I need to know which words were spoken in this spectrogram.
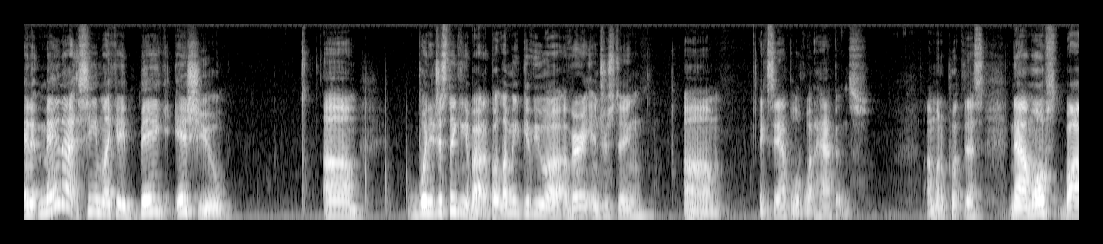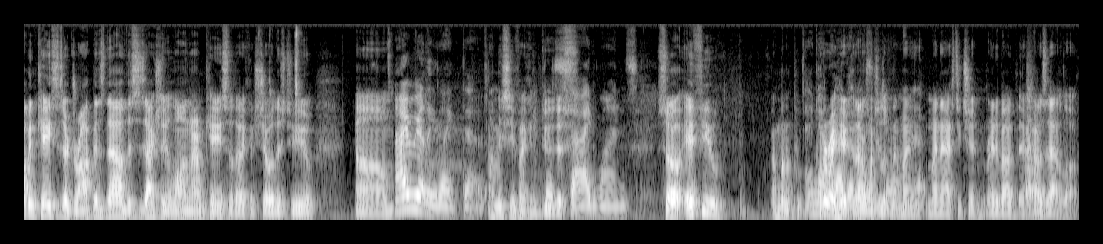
and it may not seem like a big issue. Um, when you're just thinking about it, but let me give you a, a very interesting um, example of what happens. I'm going to put this now. Most bobbin cases are drop-ins now. This is actually a long arm case, so that I can show this to you. Um, I really like the, let me see if I can do the this. side ones. So if you, I'm gonna put, put it right here because I don't want you looking at my, my nasty chin, right about there. How's that look?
